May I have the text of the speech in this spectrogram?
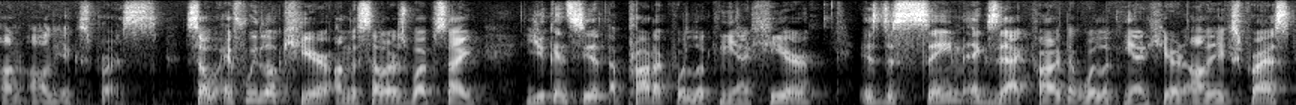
on AliExpress. So if we look here on the seller's website, you can see that the product we're looking at here is the same exact product that we're looking at here on AliExpress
